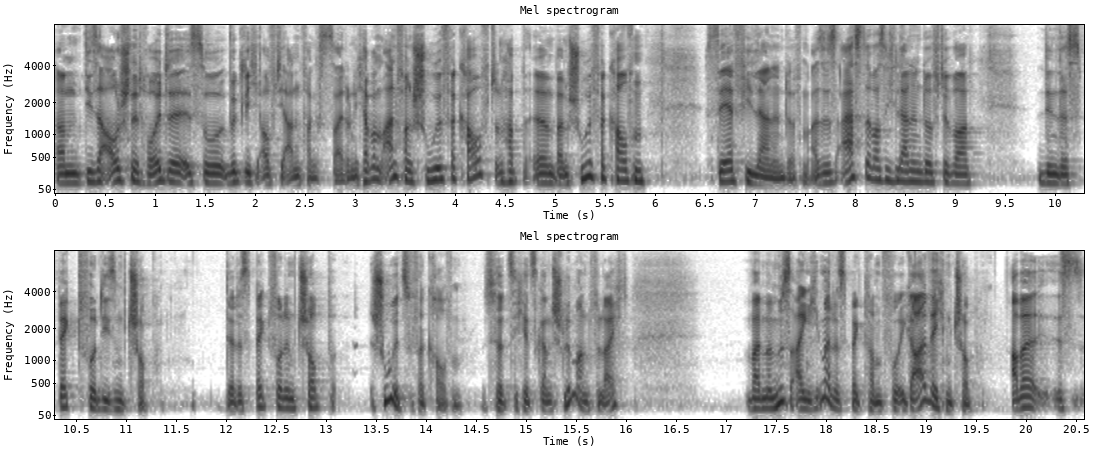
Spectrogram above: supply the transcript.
Ähm, dieser Ausschnitt heute ist so wirklich auf die Anfangszeit. Und ich habe am Anfang Schuhe verkauft und habe äh, beim Schuheverkaufen sehr viel lernen dürfen. Also das Erste, was ich lernen durfte, war den Respekt vor diesem Job. Der Respekt vor dem Job, Schuhe zu verkaufen. Das hört sich jetzt ganz schlimm an vielleicht, weil man muss eigentlich immer Respekt haben vor egal welchem Job. Aber es,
